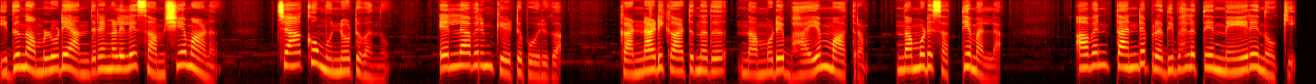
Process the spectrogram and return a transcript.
ഇത് നമ്മളുടെ അന്തരങ്ങളിലെ സംശയമാണ്. ചാക്കോ മുന്നോട്ട് വന്നു. എല്ലാവരും കേട്ടുപോരുക കണ്ണാടി കാട്ടുന്നത് നമ്മുടെ ഭയം മാത്രം നമ്മുടെ സത്യമല്ല. അവൻ തന്റെ പ്രതിഫലത്തെ നേരെ നോക്കി.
